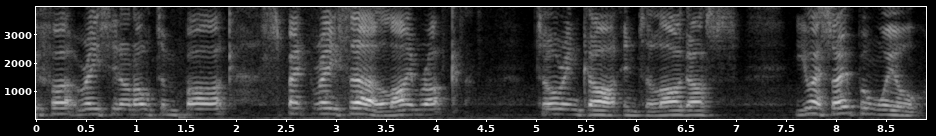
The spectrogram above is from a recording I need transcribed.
UFA Racing on Oulton Park. Spec Racer Lime Rock. Touring Car Interlagos. US Open Wheel.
